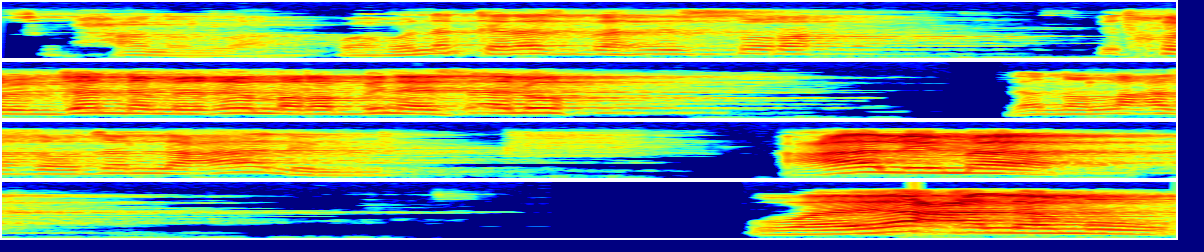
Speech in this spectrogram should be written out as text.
سبحان الله. وهناك ناس بهذه الصورة. يدخل الجنة من غير ما ربنا يسأله. لأن الله عز وجل عالم علم ويعلم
